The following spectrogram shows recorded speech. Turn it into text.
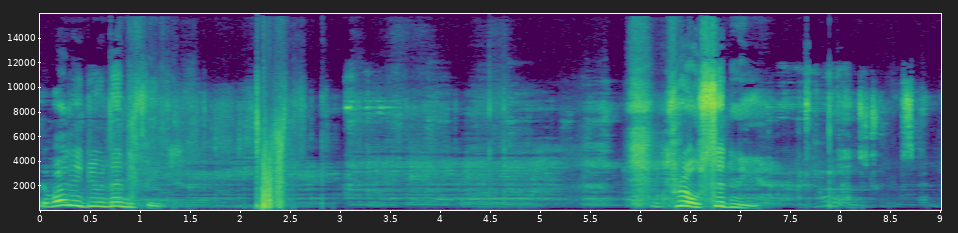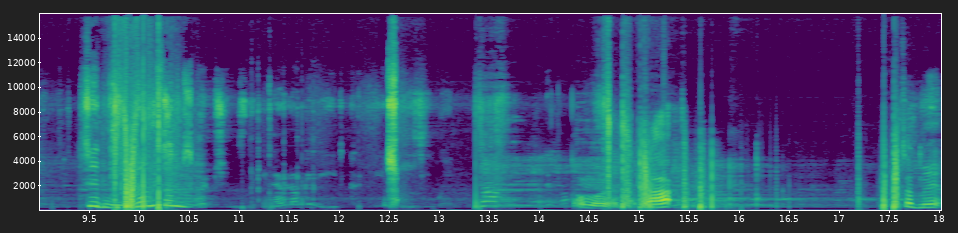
You're barely doing anything. Bro, Sydney. Sydney, learn some. You. Don't worry about that. Submit.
